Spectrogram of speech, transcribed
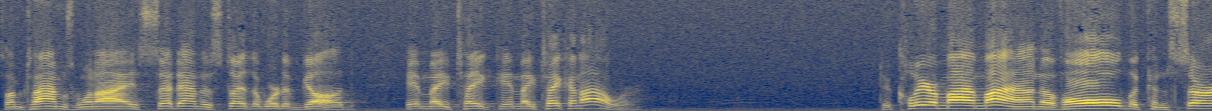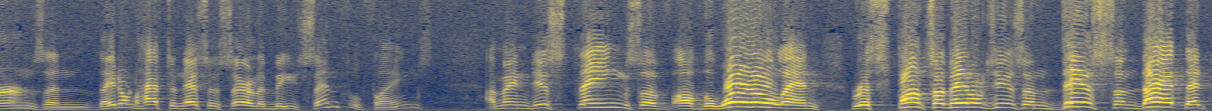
Sometimes when I sit down to study the Word of God, it may take, it may take an hour to clear my mind of all the concerns, and they don't have to necessarily be sinful things. I mean, just things of, of the world and responsibilities and this and that that,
